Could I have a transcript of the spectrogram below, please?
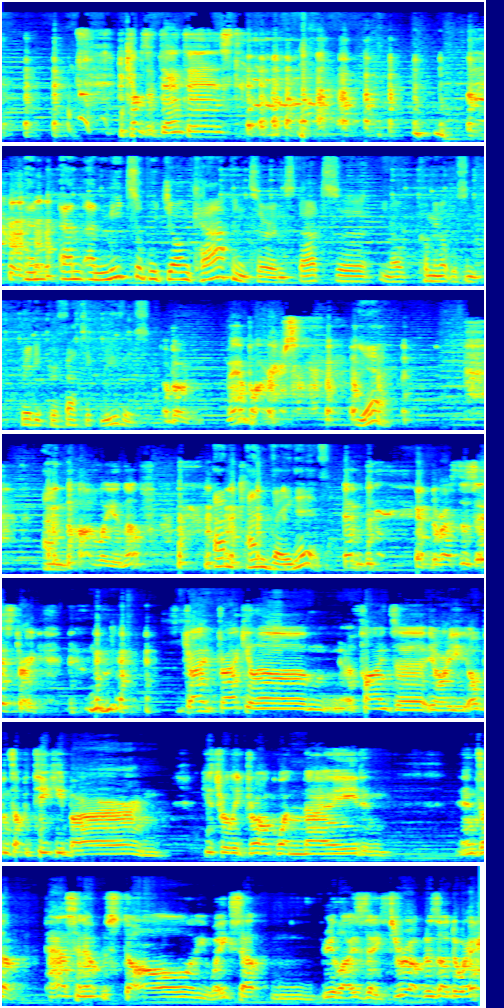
Becomes a dentist. And, and and meets up with John Carpenter and starts, uh, you know, coming up with some pretty prophetic movies. about vampires. Yeah, and oddly enough, and and they live. and, and the rest is history. Dra- Dracula um, finds a, you know, he opens up a tiki bar and gets really drunk one night and ends up passing out in the stall. And he wakes up and realizes that he threw up in his underwear.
